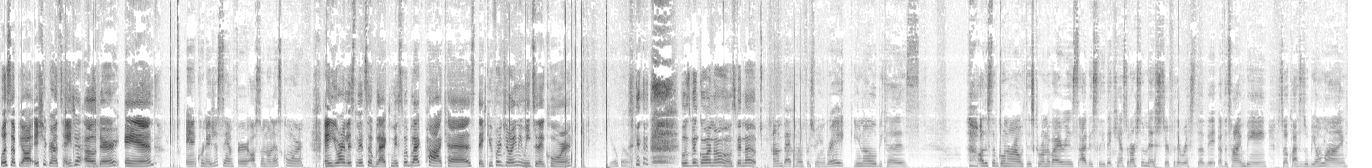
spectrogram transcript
What's up, y'all? It's your girl Tasia Elder and and Cornelia Sanford, also known as Corn. And you are listening to Black Mix with Black podcast. Thank you for joining me today, Corn. You're welcome. What's been going on? What's been up? I'm back home for spring break, you know, because all this stuff going around with this coronavirus. Obviously, they canceled our semester for the rest of it, of the time being. So classes will be online.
